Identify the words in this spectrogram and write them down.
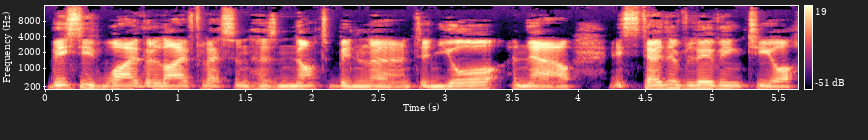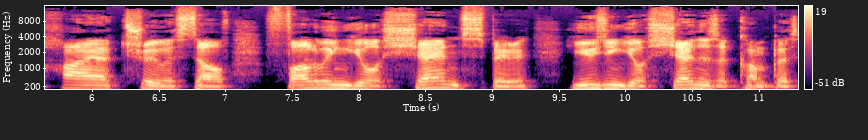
This is why the life lesson has not been learned. And you're now, instead of living to your higher, truer self, following your Shen spirit, using your Shen as a compass,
